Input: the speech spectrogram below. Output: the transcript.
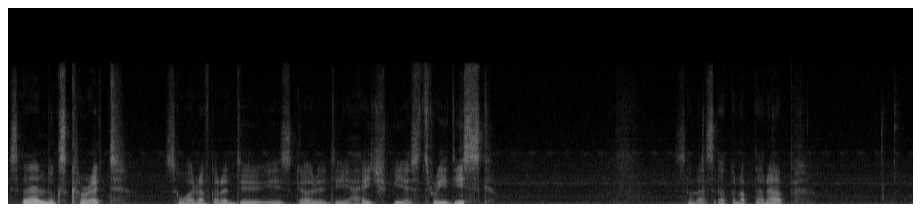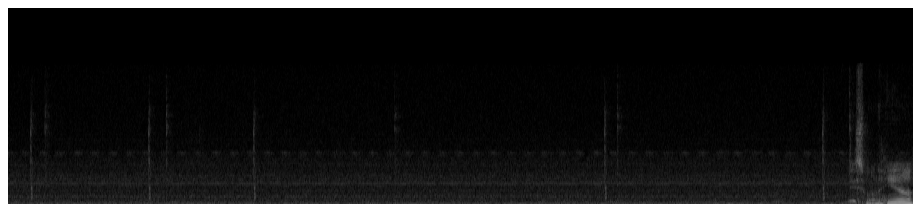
So that looks correct. So what I've got to do is go to the HBS3 disk. So let's open up that app this one here.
